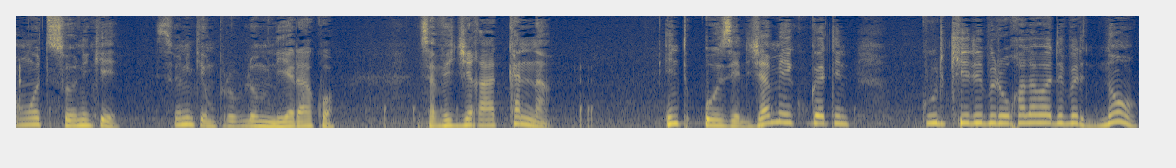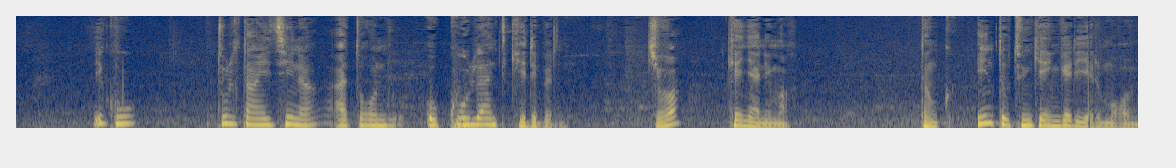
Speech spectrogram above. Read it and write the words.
angot sonike. Sonike problème ça veut dire kanna int jamais ku gatin ku kede biro khala wa de bir non iku tout le temps atondu au coulant kede bir tu vois kenya ni ma donc into tunke ngari yer mo gombe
